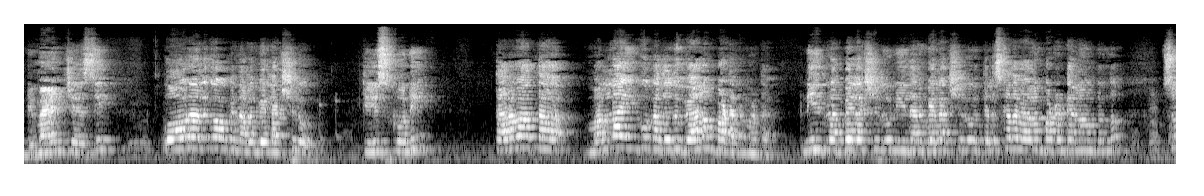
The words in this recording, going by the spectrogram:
డిమాండ్ చేసి ఓవరాల్గా ఒక నలభై లక్షలు తీసుకొని తర్వాత మళ్ళా ఇంకొక అదొక వేలం పాట అనమాట నీ డెబ్బై లక్షలు నీ ఎనభై లక్షలు తెలుసు కదా వేలం పాట అంటే ఎలా ఉంటుందో? సో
